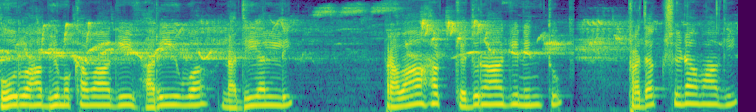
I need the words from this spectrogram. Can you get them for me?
ಪೂರ್ವಾಭಿಮುಖವಾಗಿ ಹರಿಯುವ ನದಿಯಲ್ಲಿ ಪ್ರವಾಹಕ್ಕೆದುರಾಗಿ ನಿಂತು ಪ್ರದಕ್ಷಿಣವಾಗಿ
